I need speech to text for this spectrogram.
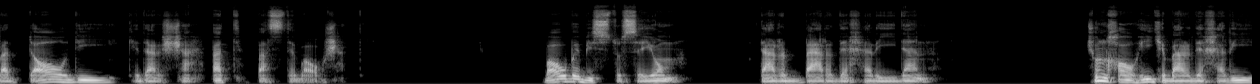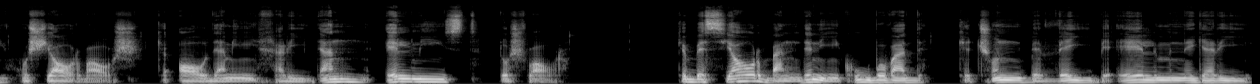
و دادی که در شهبت بسته باشد. باب بیست و سیوم در برده خریدن. چون خواهی که برده خری هوشیار باش که آدمی خریدن علمی است دشوار. که بسیار بنده نیکو بود که چون به وی به علم نگری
